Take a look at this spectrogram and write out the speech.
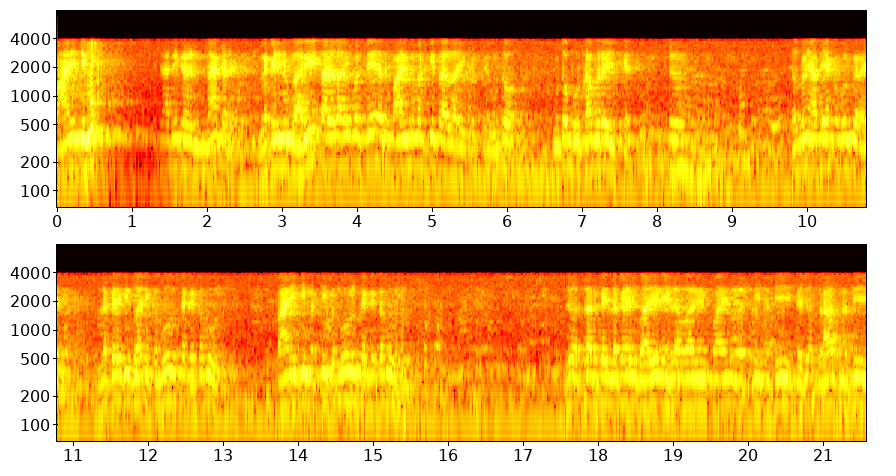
પાણી જેવી ના કરે. લકડીને ભારી તારે લાવવી પડશે અને પાણીની મટકી તારે લાવવી પડશે. હું તો હું તો બુરખામાં રહીશ કે. આ બે કબૂલ કરાય લકડે કી ભારી કબૂલ, તકે કબૂલ. પાણી કી મટકી કબૂલ, તકે કબૂલ. જો અત્યારે કઈ લકડાની ભારી નહીં લાવવાની પાણી વધતી નથી કજો ત્રાસ નથી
